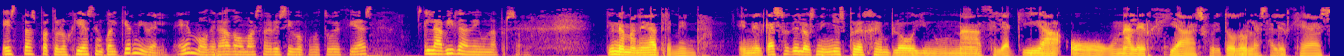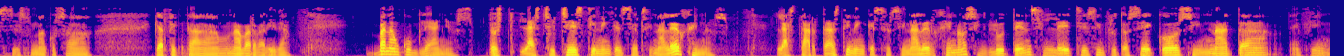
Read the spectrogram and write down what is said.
estas patologías en cualquier nivel, eh, moderado o más agresivo, como tú decías, la vida de una persona? De una manera tremenda. En el caso de los niños, por ejemplo, hay una celiaquía o una alergia, sobre todo las alergias, es una cosa que afecta a una barbaridad. Van a un cumpleaños. las chuches tienen que ser sin alérgenos. Las tartas tienen que ser sin alérgenos, sin gluten, sin leche, sin frutos secos, sin nata, en fin,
